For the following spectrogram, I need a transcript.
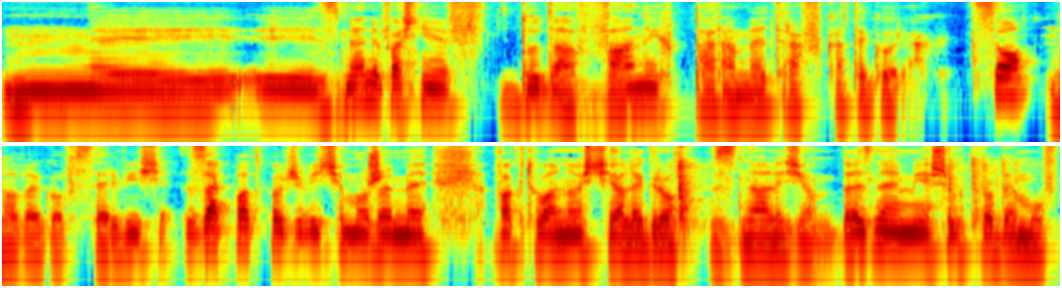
yy, zmiany właśnie w dodawanych parametrach w kategoriach. Co nowego w serwisie? Zakładkę oczywiście możemy w aktualności Allegro znaleźć ją bez najmniejszych problemów.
